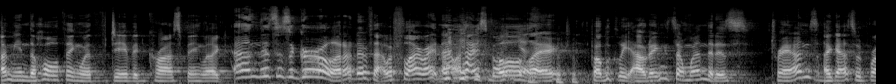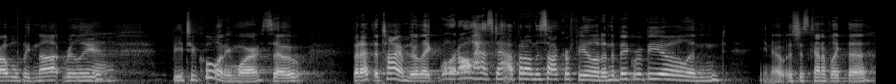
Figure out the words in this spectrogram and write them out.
I mean, the whole thing with David Cross being like, and this is a girl. I don't know if that would fly right now in high school. Yeah. Like, publicly outing someone that is trans, I guess, would probably not really Yeah. be too cool anymore. So, but at the time, they're like, well, it all has to happen on the soccer field and the big reveal. And, you know, it was just kind of like the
